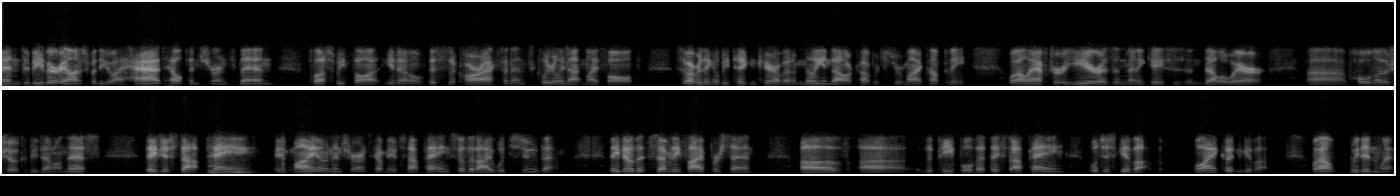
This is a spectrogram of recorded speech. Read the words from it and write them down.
And to be very honest with you, I had health insurance then. Plus, we thought, you know, this is a car accident. It's clearly not my fault. So everything will be taken care of. At a million dollar coverage through my company. Well, after a year, as in many cases in Delaware, uh, a whole other show could be done on this. They just stopped Mhm. paying. In My own insurance company would stop paying so that I would sue them. They know that 75% of uh, the people that they stop paying will just give up. Well, I couldn't give up. Well, we didn't win.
